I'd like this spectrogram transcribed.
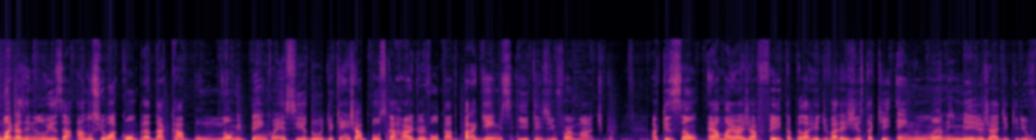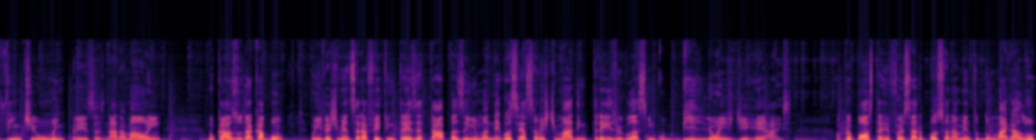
O Magazine Luiza anunciou a compra da Kabum, nome bem conhecido de quem já busca hardware voltado para games e itens de informática. A aquisição é a maior já feita pela rede varejista que em um ano e meio já adquiriu 21 empresas. Nada mal, hein? No caso da Kabum, o investimento será feito em três etapas em uma negociação estimada em 3,5 bilhões de reais. A proposta é reforçar o posicionamento do Magalu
